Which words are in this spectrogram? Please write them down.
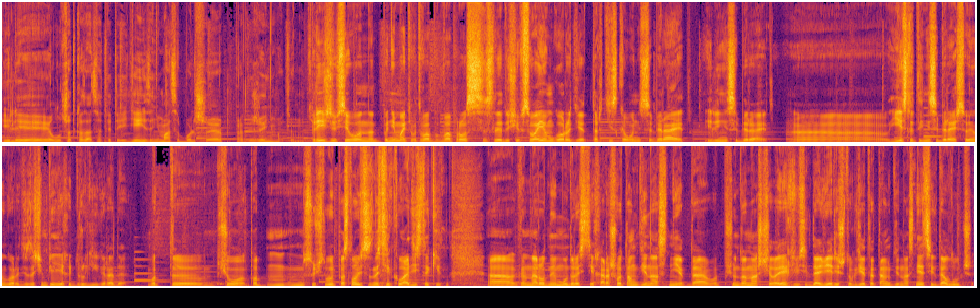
или лучше отказаться от этой идеи и заниматься больше продвижением этого? Прежде всего, надо понимать, вот вопрос следующий. В своем городе этот артист кого-нибудь собирает или не собирает? Э, если ты не собираешь в своем городе, зачем тебе ехать в другие города? Вот э? По, существует пословица, знаете, кладезь таких э, народной мудрости. Хорошо там, где нас нет, да? Вот почему-то наш человек всегда верит, что где-то там, где нас нет, всегда лучше.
